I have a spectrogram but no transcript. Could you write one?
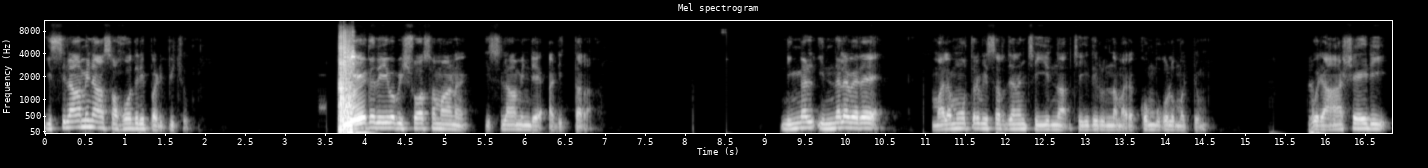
ഇസ്ലാമിനെ ആ സഹോദരി പഠിപ്പിച്ചു. ഏകദൈവ വിശ്വാസമാണ് ഇസ്ലാമിന്റെ അടിത്തറ. നിങ്ങൾ ഇന്നലെ വരെ മലമൂത്ര വിസർജനം ചെയ്യുന്ന ചെയ്തിരുന്ന മരക്കൊമ്പുകളും മറ്റും ഒരാശേരി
